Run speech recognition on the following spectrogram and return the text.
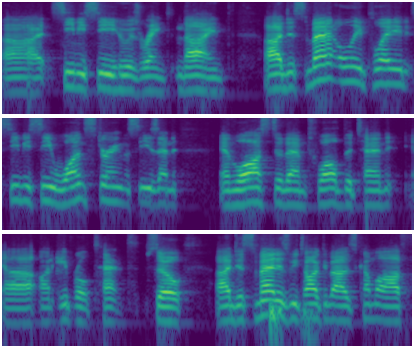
CBC, uh, who is ranked ninth. Uh, DeSmet only played CBC once during the season and lost to them 12 to 10 uh, on April 10th. So uh, DeSmet, as we talked about, has come off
